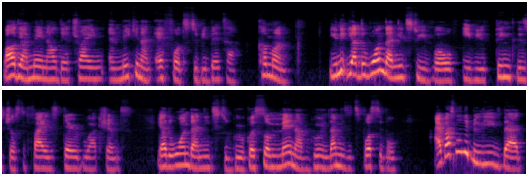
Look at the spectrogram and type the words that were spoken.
while there are men out there trying and making an effort to be better. Come on. You need you are the one that needs to evolve if you think this justifies terrible actions. You are the one that needs to grow because some men have grown. That means it's possible. I personally believe that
